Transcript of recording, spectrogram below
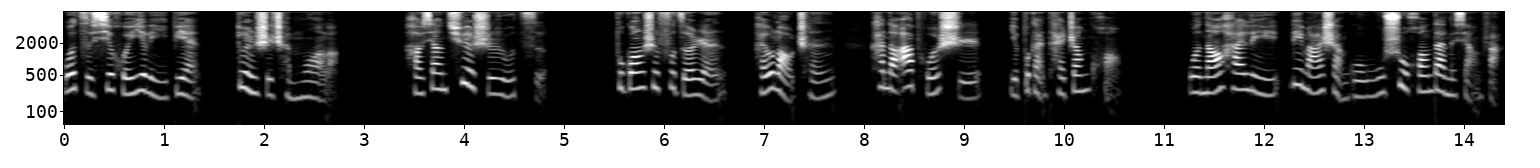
我仔细回忆了一遍，顿时沉默了。好像确实如此，不光是负责人，还有老陈，看到阿婆时也不敢太张狂。我脑海里立马闪过无数荒诞的想法，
